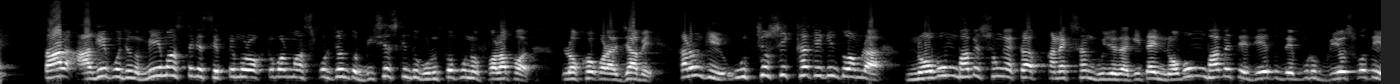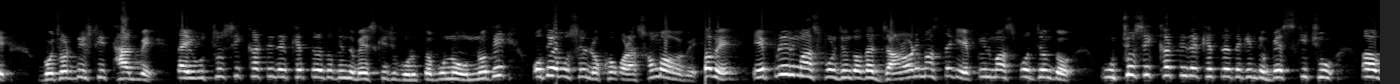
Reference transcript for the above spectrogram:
তার আগে পর্যন্ত, মে মাস থেকে সেপ্টেম্বর, অক্টোবর মাস পর্যন্ত বিশেষ কিন্তু গুরুত্বপূর্ণ ফলাফল লক্ষ্য করা যাবে। কারণ কি? উচ্চশিক্ষাকে কিন্তু আমরা নবম ভাবের সঙ্গে একটা কানেকশন বুঝে থাকি। তাই নবম ভাবেতে যেহেতু দেবগুরু বৃহস্পতির গোচর দৃষ্টি থাকবে, তাই উচ্চশিক্ষার্থীদের ক্ষেত্রে তো কিন্তু বেশ কিছু গুরুত্বপূর্ণ উন্নতি অতি অবশ্যই লক্ষ্য করা সম্ভব হবে। তবে এপ্রিল মাস পর্যন্ত অর্থাৎ জানুয়ারি মাস থেকে এপ্রিল মাস পর্যন্ত উচ্চশিক্ষার্থীদের ক্ষেত্রেতে কিন্তু বেশ কিছু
